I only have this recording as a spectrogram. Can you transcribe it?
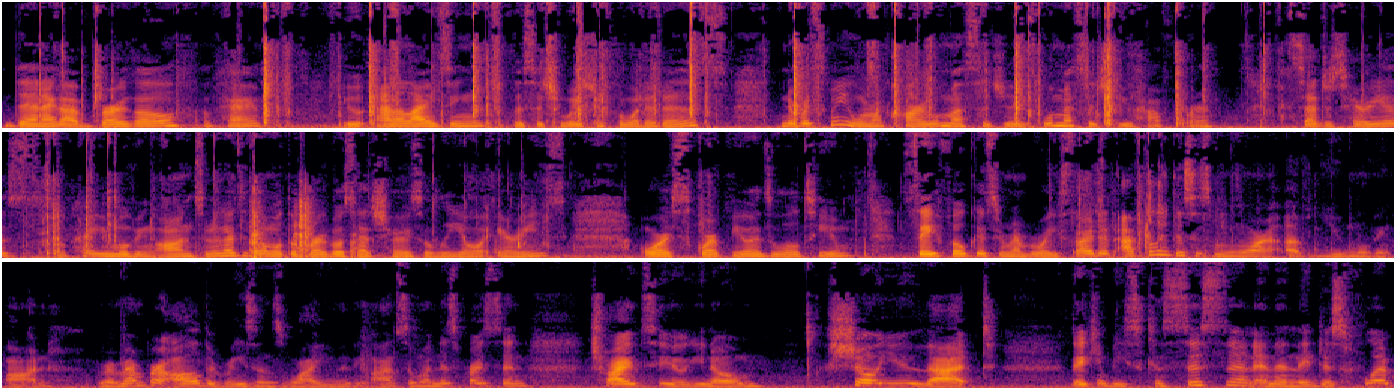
Then I got Virgo. Okay. You analyzing the situation for what it is. Universe, give me one more card. What messages? What message do you have for Sagittarius. Okay, you're moving on. So you guys are done with the Virgo, Sagittarius, or Leo, or Aries, or Scorpio as well too. Stay focused. Remember where you started. I feel like this is more of you moving on. Remember all the reasons why you're moving on. So when this person tried to, you know, show you that they can be consistent and then they just flip,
